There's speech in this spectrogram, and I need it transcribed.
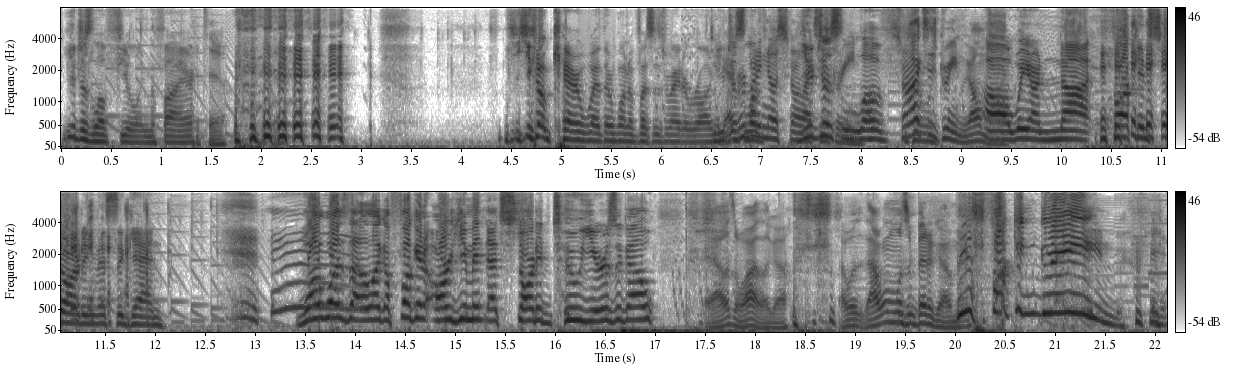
you just love fueling the fire. Too. You don't care whether one of us is right or wrong. you just everybody love, knows Snorlax You is just green. love. Snorlax is green. We all know. Oh, we are not fucking starting this again. What was that? Like a fucking argument that started two years ago? Yeah, that was a while ago. That was that one was a bit ago, man. He's fucking green.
